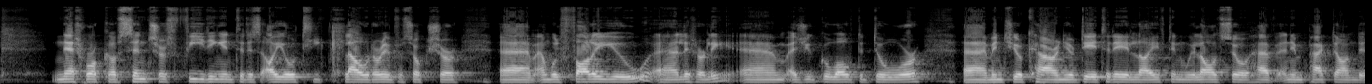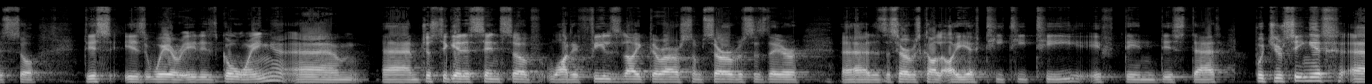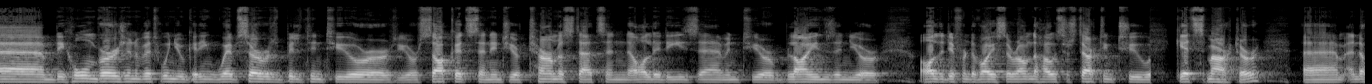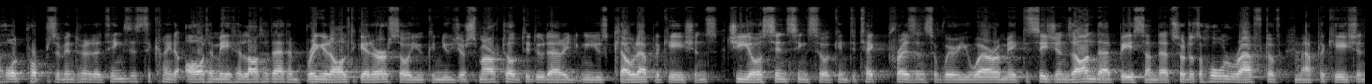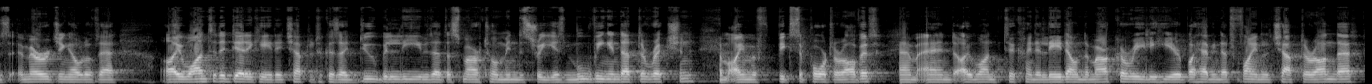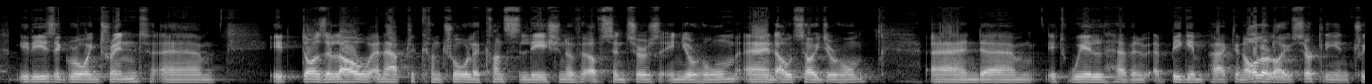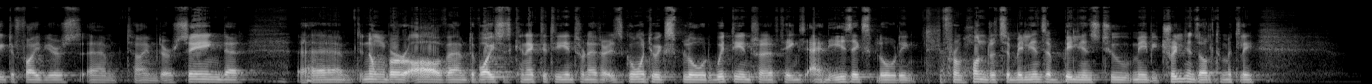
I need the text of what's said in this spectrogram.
network of sensors feeding into this IoT cloud or infrastructure um, and will follow you uh, literally um, as you go out the door um, into your car and your day to day life, then we'll also have an impact on this. So, this is where it is going. Um, um, just to get a sense of what it feels like, there are some services there. Uh, there's a service called IFTTT, if then this that but you're seeing it, um, the home version of it, when you're getting web servers built into your your sockets and into your thermostats and all of these um, into your blinds and your all the different devices around the house are starting to get smarter. Um, and the whole purpose of Internet of Things is to kind of automate a lot of that and bring it all together. So you can use your smart hub to do that, or you can use cloud applications, geosensing, so it can detect presence of where you are and make decisions on that based on that. So there's a whole raft of applications emerging out of that. I wanted to dedicate a chapter because I do believe that the smart home industry is moving in that direction. Um, I'm a big supporter of it, um, and I want to kind of lay down the marker really here by having that final chapter on that. It is a growing trend. Um, it does allow an app to control a constellation of, of sensors in your home and outside your home and um, it will have a, a, big impact in all our lives, certainly in three to five years' um, time. They're saying that um, the number of um, devices connected to the internet is going to explode with the Internet of Things and is exploding from hundreds of millions of billions to maybe trillions ultimately.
